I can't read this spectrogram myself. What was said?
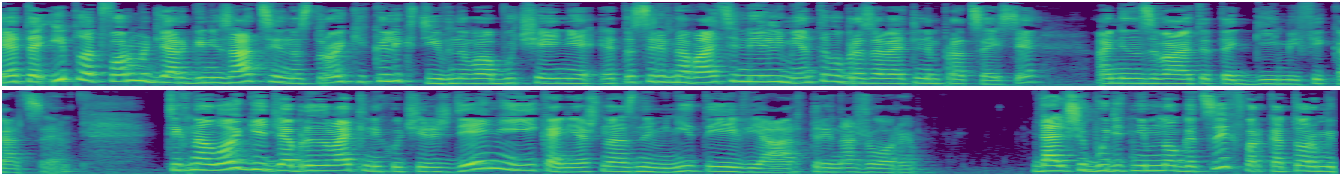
Это и платформы для организации и настройки коллективного обучения, это соревновательные элементы в образовательном процессе, они называют это геймификация – технологии для образовательных учреждений и, конечно, знаменитые VR-тренажеры. Дальше будет немного цифр, которыми,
